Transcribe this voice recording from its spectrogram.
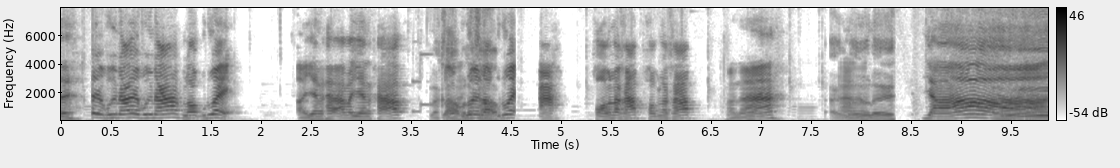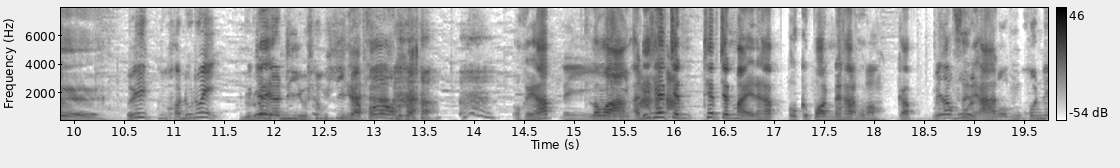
เลยอย่าพึ่งนะอย่าพึ่งนะรอกูด้วยเอายังครับเอายังครับรารคาอกูด้วยครอรับกูด้วยอะพร้อมแล้วครับ พร้อมแล้วครับเอานะ เออเลย อย่าเออ เฮ้ยกูขอดูด้วยดูด้วยกูจะเดินดีอยู่ทำไมนี่ครับพ่อมึงอะโอเคครับ นี่ระหว่างอันนี้เทพเจนมาเทพเจนใหม่นะครับโอกปอนนะครับผมกับ ไม่ต้องพูดเซนิคอารับร์ตผมคนใน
